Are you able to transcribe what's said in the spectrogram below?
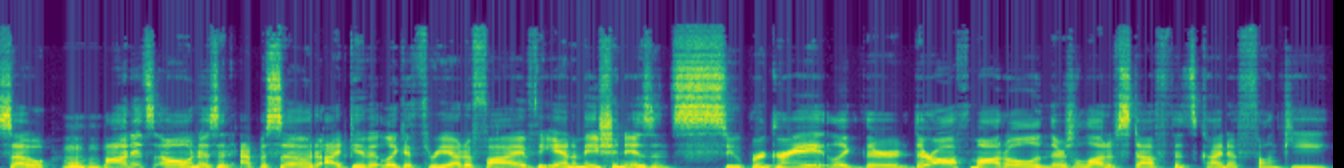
So, on its own as an episode, I'd give it like a 3 out of 5. The animation isn't super great. Like they're they're off model and there's a lot of stuff that's kind of funky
